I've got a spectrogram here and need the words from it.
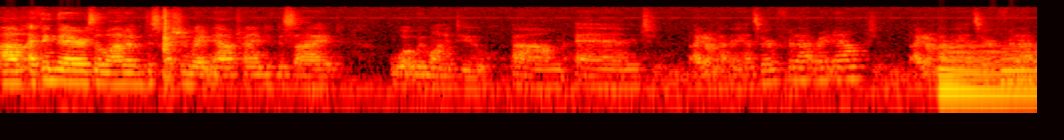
Um, I think there's a lot of discussion right now trying to decide what we want to do, um, and I don't have an answer for that right now. I don't have an answer for that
